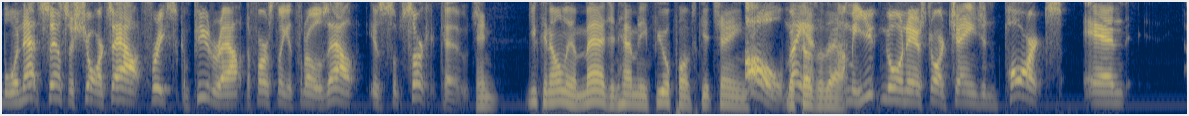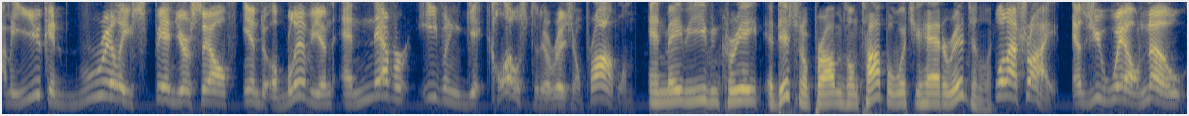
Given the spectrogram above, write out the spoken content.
But when that sensor shorts out, freaks the computer out, the first thing it throws out is some circuit codes. And you can only imagine how many fuel pumps get changed Oh man! because of that. I mean, you can go in there and start changing parts, and I mean, you could really spin yourself into oblivion and never even get close to the original problem. and maybe even create additional problems on top of what you had originally. Well, that's right. As you well know,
